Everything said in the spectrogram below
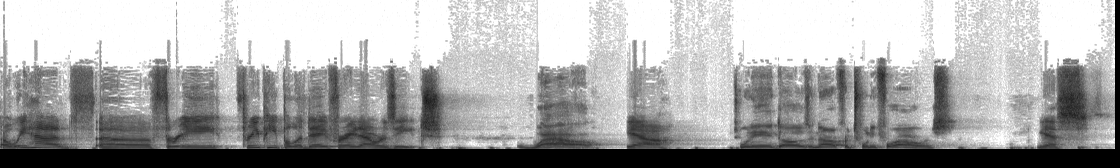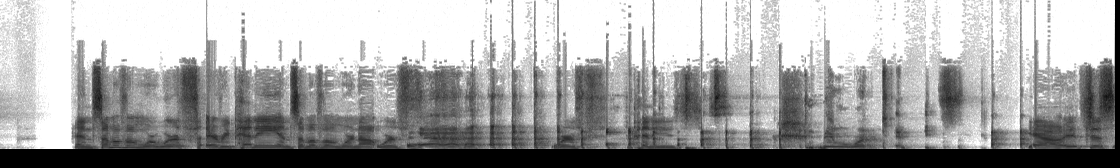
Oh, we had uh, three three people a day for eight hours each. Wow. Yeah. Twenty eight dollars an hour for twenty four hours. Yes and some of them were worth every penny and some of them were not worth worth pennies. They were worth pennies. Yeah it's just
